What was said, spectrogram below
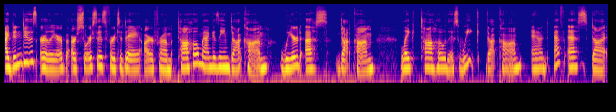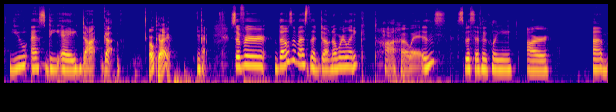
I didn't do this earlier, but our sources for today are from TahoeMagazine.com, WeirdUs.com, Lake Tahoe This Week.com, and fs.usda.gov. okay. Okay. So for those of us that don't know where Lake Tahoe is, specifically our um,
